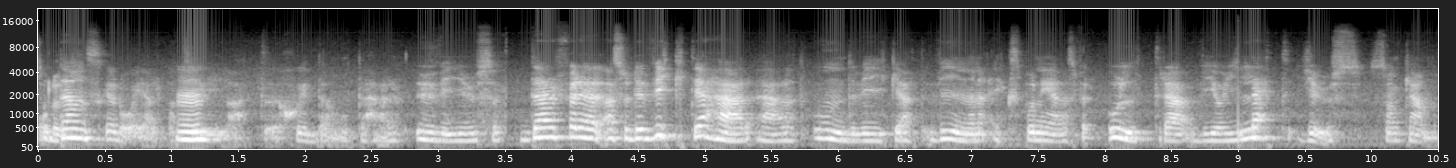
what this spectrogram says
Och den ska då hjälpa Mm. till att skydda mot det här UV-ljuset. Därför är alltså det viktiga här är att undvika att vinerna exponeras för ultraviolett ljus som kan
